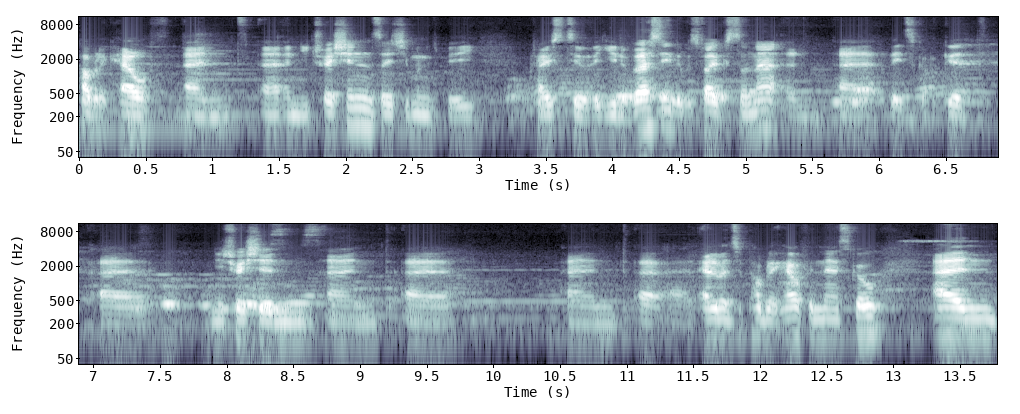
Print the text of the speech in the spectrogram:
public health and uh, and nutrition, so she wanted to be close to a university that was focused on that, and uh, Leeds got good uh, nutrition and uh, and uh, elements of public health in their school, and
